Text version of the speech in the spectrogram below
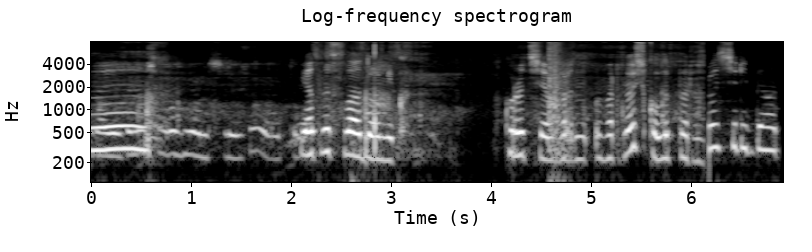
Е, Я за нашим огнем слежу, а то... Я знайшла домик. Коротше, вер... вернусь, коли перездаю. Ребят,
